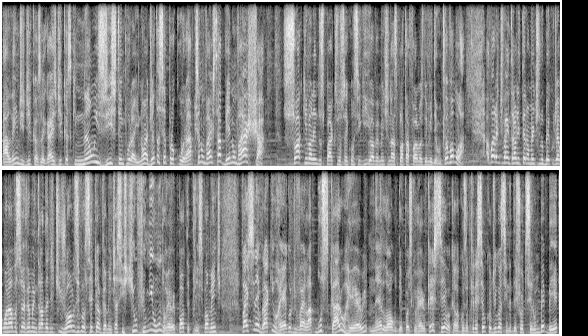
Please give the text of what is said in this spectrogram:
além de dicas legais, dicas que não existem por aí. Não adianta você procurar, porque você não vai saber, não vai achar. Só aqui no Além dos Parques você vai conseguir e, obviamente, nas plataformas do MD1. Então vamos lá. Agora a gente vai entrar literalmente no Beco Diagonal. Você vai ver uma entrada de tijolos e você que, obviamente, assistiu o filme 1 do Harry Potter, principalmente, vai se lembrar que o Hagrid vai lá buscar o Harry, né? Logo depois que o Harry cresceu, aquela coisa cresceu, que eu digo assim, né? Deixou de ser um bebê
